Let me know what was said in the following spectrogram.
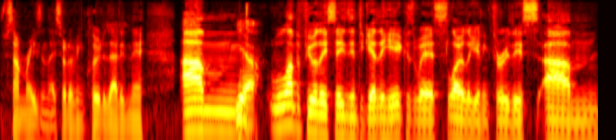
For some reason, they sort of included that in there. Um, Yeah. we'll lump a few of these scenes in together here because we're slowly getting through this. Um,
